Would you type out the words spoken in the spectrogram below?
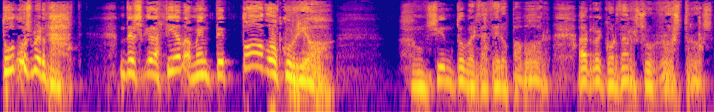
Todo es verdad. Desgraciadamente todo ocurrió. Aún siento verdadero pavor al recordar sus rostros,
